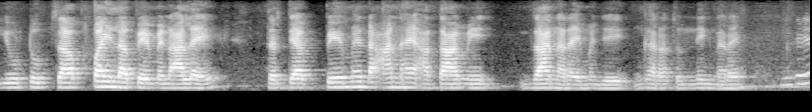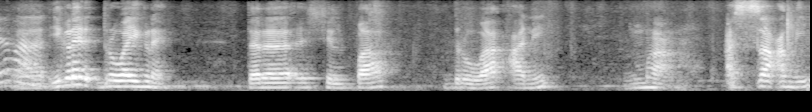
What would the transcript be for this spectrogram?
युट्यूबचा पहिला पेमेंट आलाय. तर त्या पेमेंट आणाय आता आम्ही जाणार आहे म्हणजे घरातून निघणार आहे. इकडे ध्रुवा इकडे. तर शिल्पा ध्रुवा आणि मा असं आम्ही.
